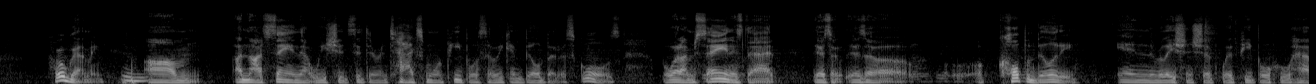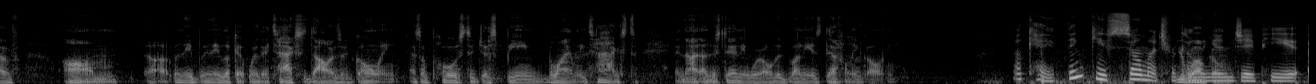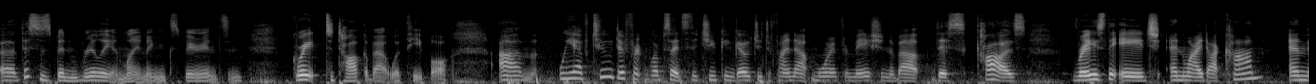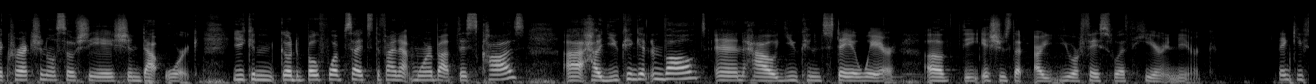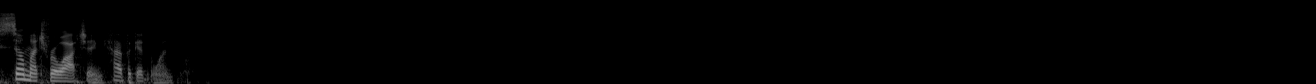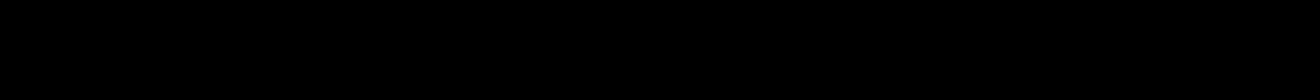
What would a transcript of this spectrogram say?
programming. Um, I'm not saying that we should sit there and tax more people so we can build better schools. But what I'm saying is that there's a, there's a, a culpability in the relationship with people who have, um, uh, when, they, when they look at where their tax dollars are going, as opposed to just being blindly taxed and not understanding where all the money is definitely going. Okay, thank you so much for You're coming welcome. in, JP. Uh, this has been really enlightening experience and great to talk about with people. Um, we have two different websites that you can go to to find out more information about this cause: raisetheageny.com and thecorrectionalassociation.org. You can go to both websites to find out more about this cause, uh, how you can get involved, and how you can stay aware of the issues that are, you are faced with here in New York. Thank you so much for watching. Have a good one.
